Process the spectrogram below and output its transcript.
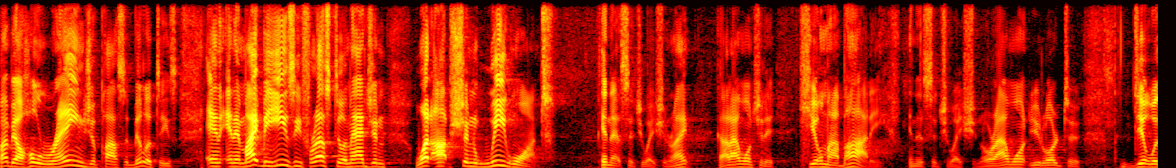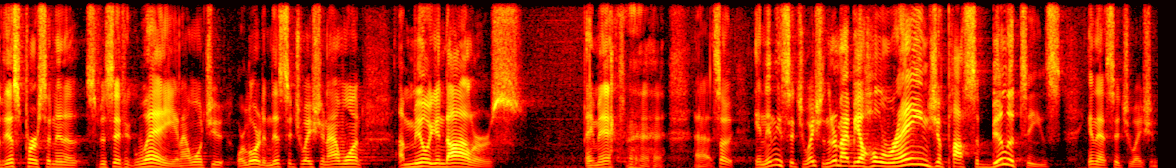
Might be a whole range of possibilities. And, and it might be easy for us to imagine what option we want in that situation, right? God, I want you to heal my body in this situation. Or I want you, Lord, to deal with this person in a specific way, and I want you, or Lord, in this situation, I want a million dollars. Amen. uh, so, in any situation, there might be a whole range of possibilities in that situation.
